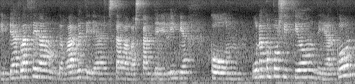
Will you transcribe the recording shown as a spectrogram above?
limpiar la cera, aunque realmente ya estaba bastante limpia, con una composición de alcohol,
